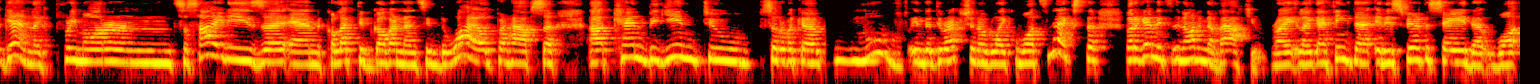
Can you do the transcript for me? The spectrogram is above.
again, like pre modern societies uh, and collective governance in the wild, perhaps, uh, uh, can begin to sort of like a move in the direction of like what's next. But again, it's not in a vacuum, right? Like, I think that it is fair to say that what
